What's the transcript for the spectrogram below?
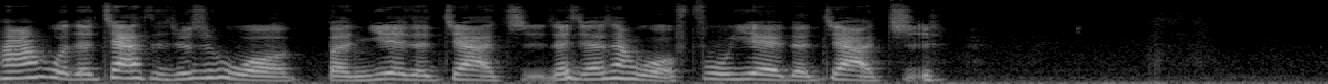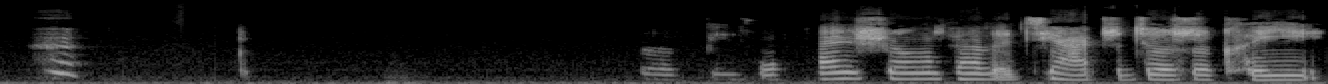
哈，我的价值就是我本业的价值，再加上我副业的价值。呃，比如安生，它的价值就是可以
